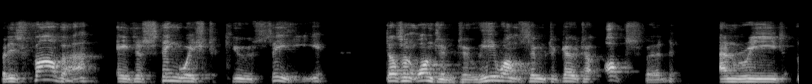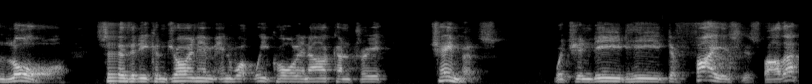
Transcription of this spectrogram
But his father, a distinguished QC, doesn't want him to. He wants him to go to Oxford and read law so that he can join him in what we call in our country chambers, which indeed he defies his father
